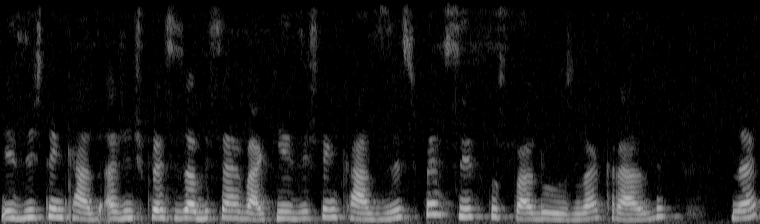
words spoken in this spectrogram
Existem casos, a gente precisa observar que existem casos específicos para o uso da crase, né?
